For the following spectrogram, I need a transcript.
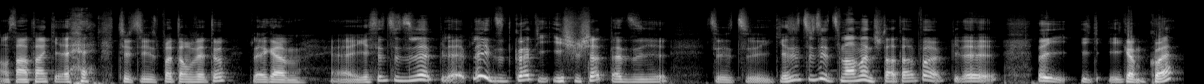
on s'entend que tu utilises pas ton veto. Puis là, comme, euh, qu'est-ce que tu dis là? Puis là, il dit de quoi? Puis il chuchote, puis il dit, tu, tu, qu'est-ce que tu dis? Tu m'emmènes, je t'entends pas. Puis là, là, il, il, il est comme, quoi?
